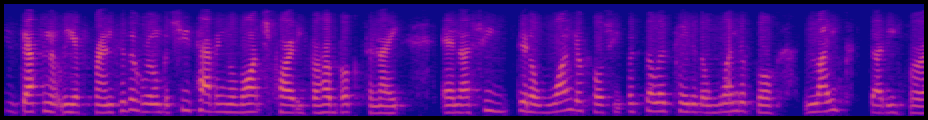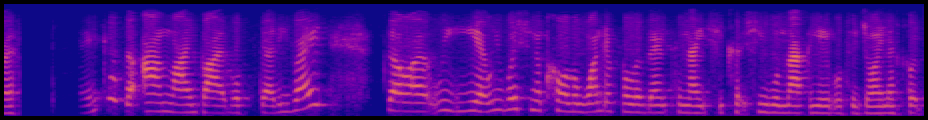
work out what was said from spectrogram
she's definitely a friend to the room, but she's having the launch party for her book tonight. And uh, she did a wonderful, she facilitated a wonderful life study for us. I think it's an online Bible study, right? So uh, we, yeah, we wish Nicole a wonderful event tonight. She could, she will not be able to join us, but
